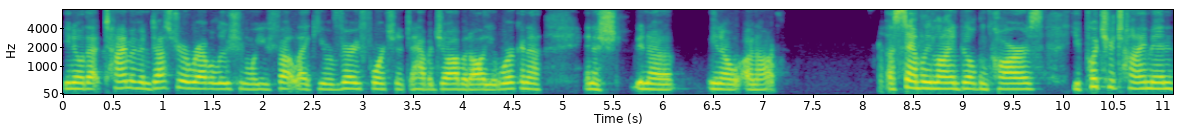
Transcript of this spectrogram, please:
you know that time of industrial revolution where you felt like you were very fortunate to have a job at all. You work in a in a in a you know on a assembly line building cars. You put your time in.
